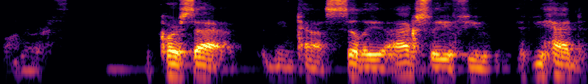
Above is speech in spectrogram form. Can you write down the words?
on earth. Of course, that, I mean, kind of silly. Actually, if you, if you had,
